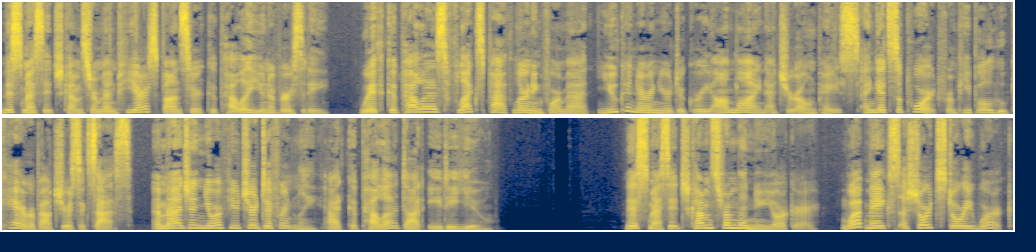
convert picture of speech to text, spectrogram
This message comes from NPR sponsor Capella University. With Capella's FlexPath learning format, you can earn your degree online at your own pace and get support from people who care about your success. Imagine your future differently at capella.edu. This message comes from The New Yorker. What makes a short story work?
